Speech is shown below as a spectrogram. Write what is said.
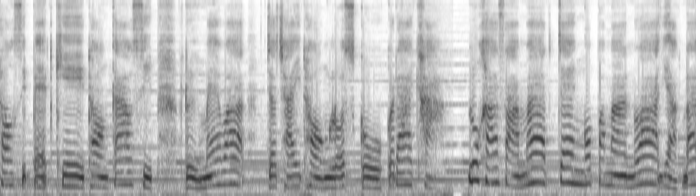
ทอง 18K ทอง 90 หรือแม้ว่าจะใช้ทองโรสโกก็ได้ค่ะ ลูกค้าสามารถแจ้งงบประมาณว่าอยากได้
